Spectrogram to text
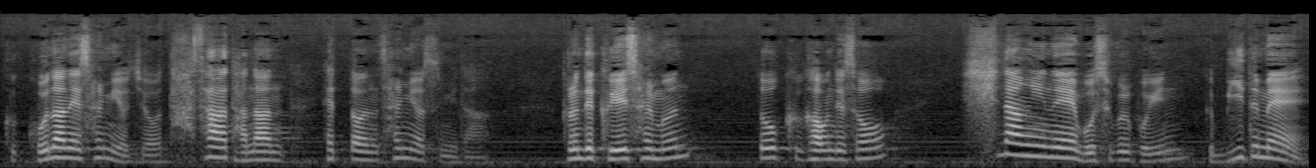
그 고난의 삶이었죠. 다사다난했던 삶이었습니다. 그런데 그의 삶은 또 그 가운데서 신앙인의 모습을 보인 그 믿음의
